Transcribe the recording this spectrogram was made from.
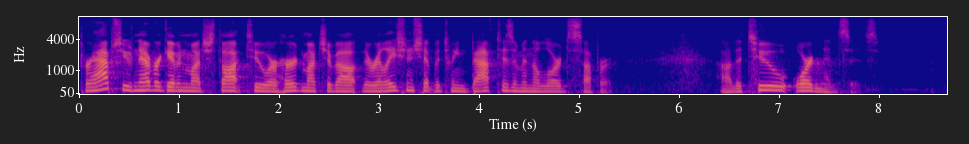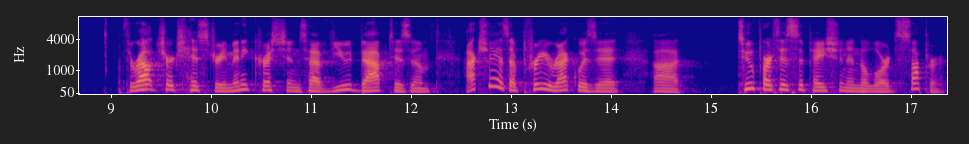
Perhaps you've never given much thought to or heard much about the relationship between baptism and the Lord's Supper, uh, the two ordinances. Throughout church history, many Christians have viewed baptism actually as a prerequisite uh, to participation in the Lord's Supper.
